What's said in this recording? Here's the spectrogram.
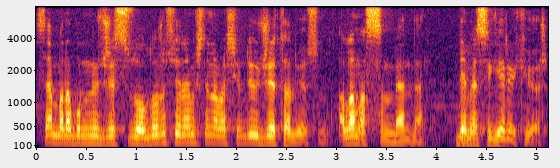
sen bana bunun ücretsiz olduğunu söylemiştin ama şimdi ücret alıyorsun. Alamazsın benden demesi hı. gerekiyor.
